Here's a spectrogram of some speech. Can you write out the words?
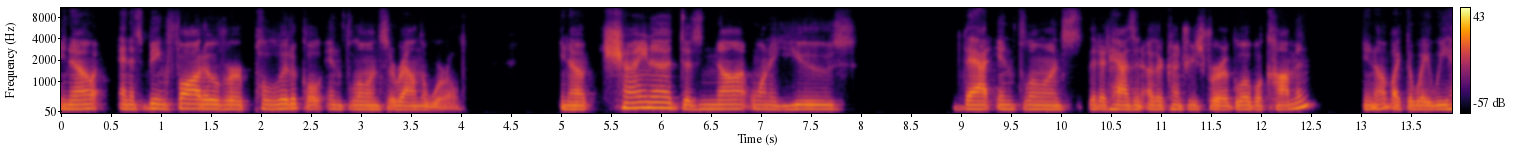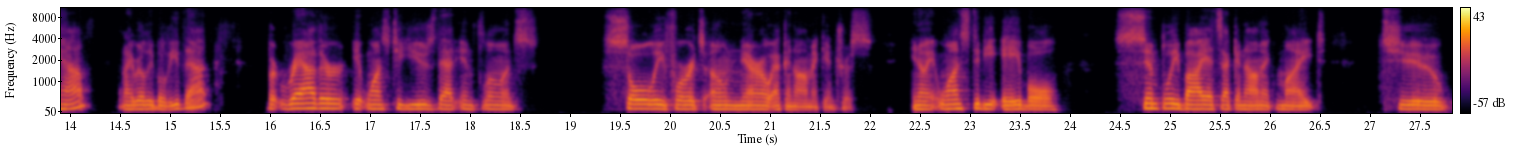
you know, and it's being fought over political influence around the world. You know, China does not want to use that influence that it has in other countries for a global common, you know, like the way we have. And I really believe that. But rather, it wants to use that influence solely for its own narrow economic interests. You know, it wants to be able simply by its economic might to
